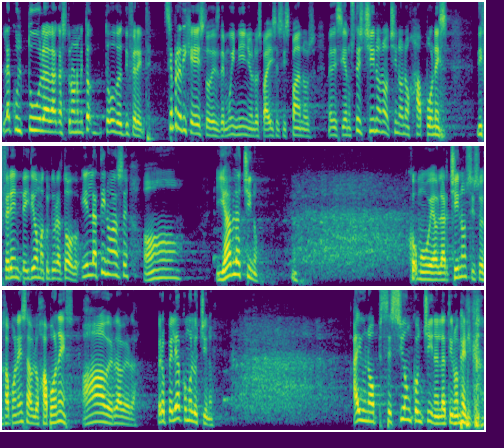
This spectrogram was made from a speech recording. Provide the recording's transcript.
La cultura, la gastronomía, todo, es diferente. Siempre dije esto desde muy niño en los países hispanos. Me decían, ¿usted es chino? No, chino no, japonés. diferente, idioma, cultura, todo. Y el latino hace, oh, y habla chino. ¿Cómo voy a hablar chino? Si soy japonés, hablo japonés. Ah, verdad, verdad. Pero pelea como los chinos. Hay una obsesión con China en Latinoamérica.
